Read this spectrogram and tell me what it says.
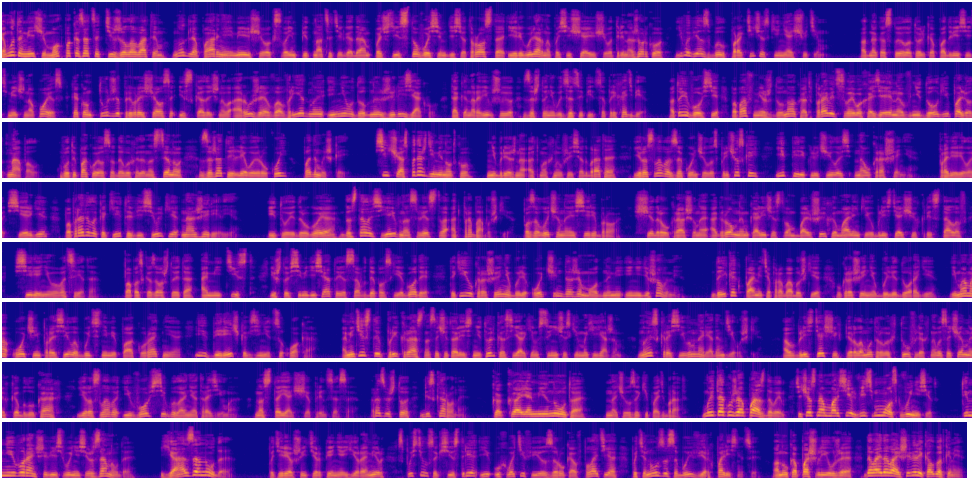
Кому-то меч мог показаться тяжеловатым, но для парня, имеющего к своим 15 годам почти 180 роста и регулярно посещающего тренажерку, его вес был практически неощутим. Однако стоило только подвесить меч на пояс, как он тут же превращался из сказочного оружия во вредную и неудобную железяку, так и норовившую за что-нибудь зацепиться при ходьбе. А то и вовсе, попав между ног, отправить своего хозяина в недолгий полет на пол. Вот и покоился до выхода на сцену, зажатый левой рукой под мышкой. «Сейчас, подожди минутку». Небрежно отмахнувшись от брата, Ярослава закончила с прической и переключилась на украшения. Проверила серьги, поправила какие-то висюльки на ожерелье. И то, и другое досталось ей в наследство от прабабушки. Позолоченное серебро, щедро украшенное огромным количеством больших и маленьких блестящих кристаллов сиреневого цвета. Папа сказал, что это аметист, и что в 70-е совдеповские годы такие украшения были очень даже модными и недешевыми. Да и как память о прабабушке, украшения были дороги, и мама очень просила быть с ними поаккуратнее и беречь как зеницу ока. Аметисты прекрасно сочетались не только с ярким сценическим макияжем, но и с красивым нарядом девушки. А в блестящих перламутровых туфлях на высоченных каблуках Ярослава и вовсе была неотразима. Настоящая принцесса. Разве что без короны. «Какая минута!» – начал закипать брат. «Мы и так уже опаздываем. Сейчас нам Марсель весь мозг вынесет». «Ты мне его раньше весь вынесешь, зануда». «Я зануда?» Потерявший терпение Яромир спустился к сестре и, ухватив ее за рукав платья, потянул за собой вверх по лестнице. «А ну-ка, пошли уже! Давай-давай, шевели колготками!»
